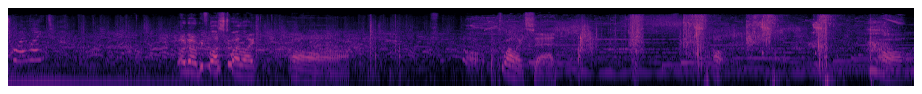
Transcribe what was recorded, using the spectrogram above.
Twilight? oh no, we've lost Twilight. Aww. Oh, Twilight's sad. Oh. Oh.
